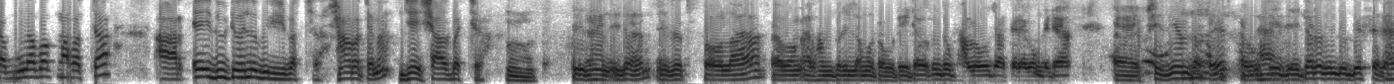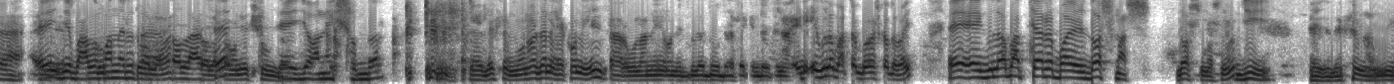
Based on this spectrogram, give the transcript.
সবগুলা বকনা বাচ্চা আর এই দুইটা হলো বিরিশ বাচ্চা। ষাঁড় বাচ্চা না? যে সাত বাচ্চা। হুম। এই দেখেন এটা এই যে তলা এবং আলহামদুলিল্লাহ মোটামুটি। এটাও কিন্তু ভালো জাতের এবং এটা ফ্রিজিয়ান জাতের এবং এই যে এটারও কিন্তু দেখছেন? হ্যাঁ এই যে ভালো মানের তলা, আছে। অনেক সুন্দর। এই যে অনেক সুন্দর। এই দেখছেন মনে হয় যেন এখনই তার ওলানে অনেকগুলো দুধ আছে কিন্তু না এগুলো বাচ্চা বয়স কত ভাই? এগুলা বাচ্চার বয়স দশ মাস। দশ মাস না? জি। এই যে দেখছেন আমি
